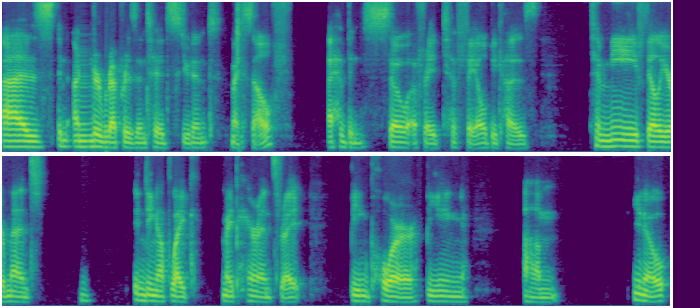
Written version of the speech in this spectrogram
as an underrepresented student myself, I have been so afraid to fail because to me, failure meant ending up like my parents, right? Being poor, being, um, you know,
